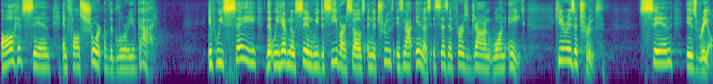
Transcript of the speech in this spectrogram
all have sinned and fall short of the glory of God. If we say that we have no sin, we deceive ourselves and the truth is not in us. It says in 1 John 1 8. Here is a truth sin is real.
